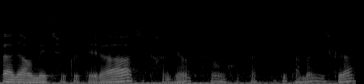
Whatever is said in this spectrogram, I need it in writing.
Pas d'armée de ce côté-là, c'est très bien, tout ça, ça se passe plutôt pas mal jusque là.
